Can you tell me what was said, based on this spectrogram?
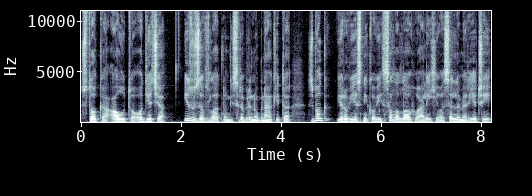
stoka, auto, odjeća, izuzev zlatnog i srebrenog nakita, zbog vjerovjesnikovi sallallahu alihi wasallame riječi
